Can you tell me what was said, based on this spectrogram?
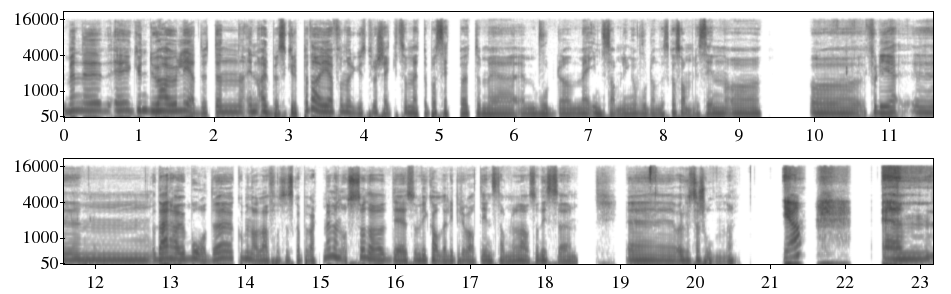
men eh, Gunn, du har jo ledet en, en arbeidsgruppe da, i AFA Norges prosjekt som nettopp har sett på dette med, hvordan, med innsamling og hvordan det skal samles inn. og Og, fordi, um, og der har jo både kommunale avfallsselskaper vært med, men også da det som vi kaller de private innsamlerne, altså disse uh, organisasjonene. Ja. Um,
